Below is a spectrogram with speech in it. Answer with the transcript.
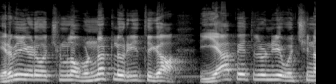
ఇరవై ఏడవ వచనంలో ఉన్నట్లు రీతిగా యాపేతుల నుండి వచ్చిన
